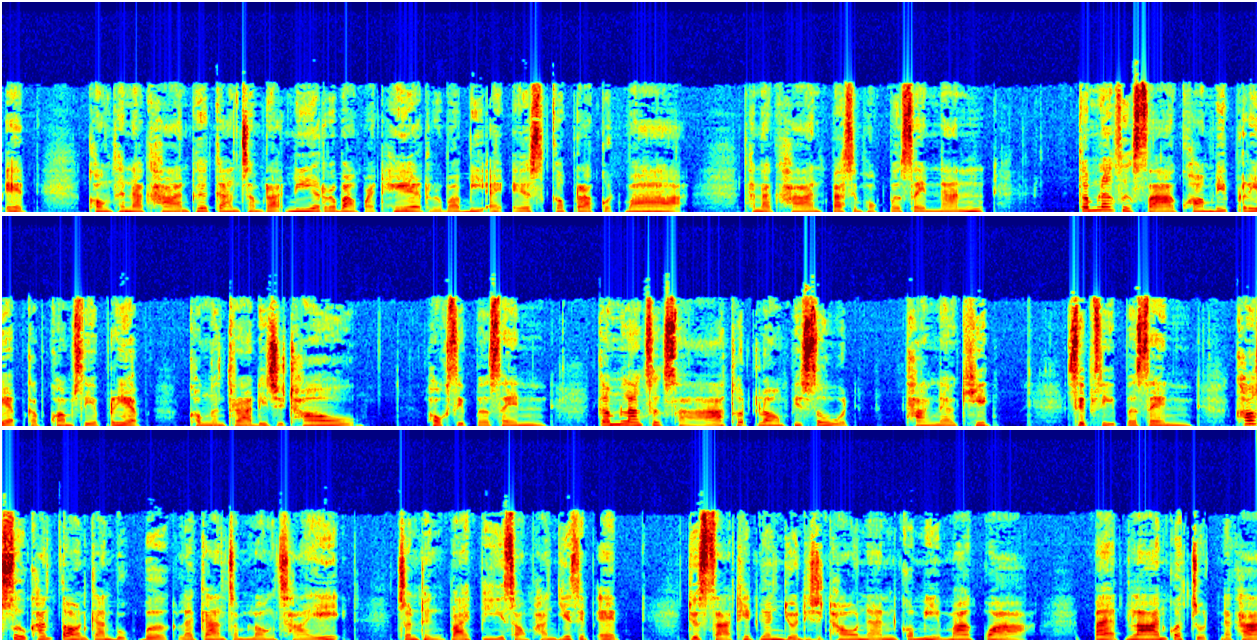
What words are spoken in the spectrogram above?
2021 ของธนาคารเพื่อการชำระหนี้ระหว่างประเทศหรือว่า BIS ก็ปรากฏว่า ธนาคาร 86%นั้น กำลังศึกษาความได้เปรียบกับความเสียเปรียบของเงินตราดิจิทัล 60%กำลังศึกษาทดลองพิสูจน์ ทางแนวคิด 14%เข้าสู่ขั้นตอนการบุกเบิกและการจำลองใช้ จนถึงปลายปี 2021 จุดสาธิตเงินหยวนดิจิทัลนั้นก็มีมากกว่า 8 ล้านกว่าจุดนะคะ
